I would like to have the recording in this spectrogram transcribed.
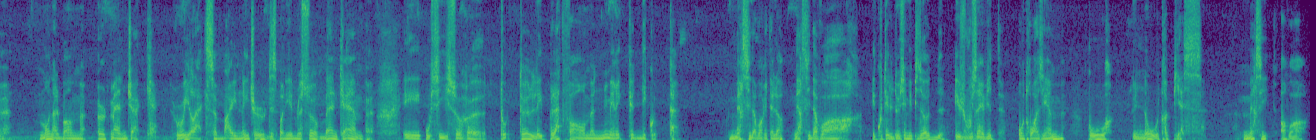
mon album Earthman Jack Relax by Nature, disponible sur Bandcamp et aussi sur euh, toutes les plateformes numériques d'écoute. Merci d'avoir été là, merci d'avoir écouté le deuxième épisode et je vous invite au troisième pour une autre pièce. Merci, au revoir.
